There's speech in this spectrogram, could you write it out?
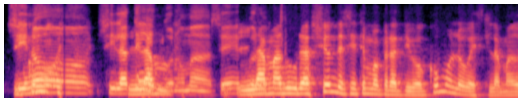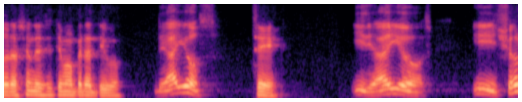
Si no, si la tengo nomás. ¿eh? La maduración del sistema operativo, ¿cómo lo ves la maduración del sistema operativo? ¿De iOS? Sí. Y de iOS. Y yo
